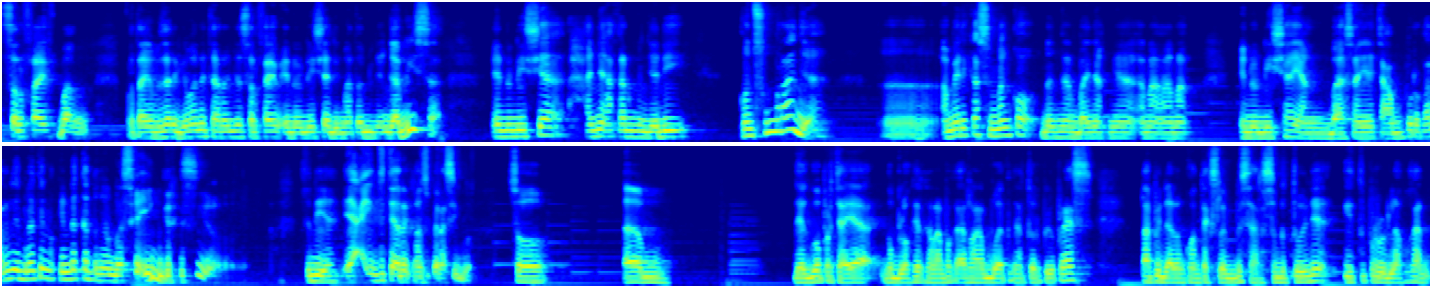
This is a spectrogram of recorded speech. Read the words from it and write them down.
survive bang? pertanyaan besar gimana caranya survive Indonesia di mata dunia? Nggak bisa. Indonesia hanya akan menjadi konsumer aja. Uh, Amerika senang kok dengan banyaknya anak-anak Indonesia yang bahasanya campur karena dia berarti makin dekat dengan bahasa Inggris. Yo. Sedih ya. Ya itu teori konspirasi gue. So, um, ya gue percaya ngeblokir kenapa? Karena buat ngatur pilpres. Tapi dalam konteks lebih besar, sebetulnya itu perlu dilakukan.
